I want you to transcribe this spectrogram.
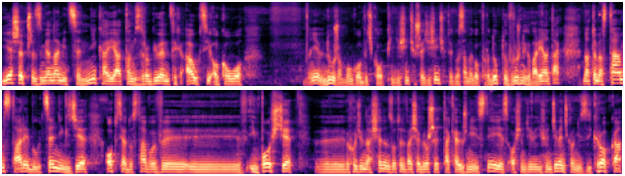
jeszcze przed zmianami cennika. Ja tam zrobiłem tych aukcji około no nie wiem, dużo, mogło być około 50-60 tego samego produktu w różnych wariantach, natomiast tam stary był cennik, gdzie opcja dostawy w, w impoście wychodził na 7 zł 20 groszy, taka już nie istnieje, jest 8,99, koniec i kropka,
